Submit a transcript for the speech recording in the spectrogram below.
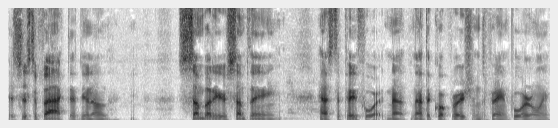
it's just a fact that you know somebody or something has to pay for it. Not not the corporations are paying for it. Only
